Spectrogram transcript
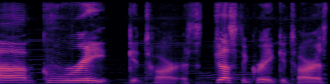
Um, great guitarist, just a great guitarist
